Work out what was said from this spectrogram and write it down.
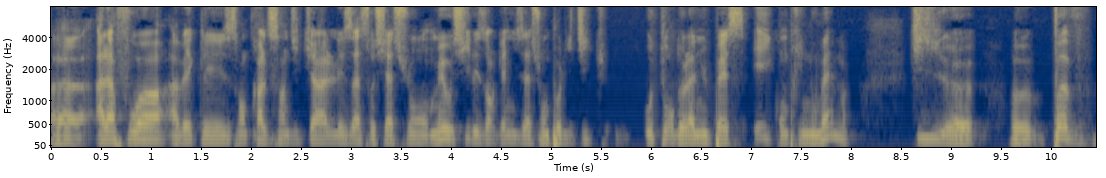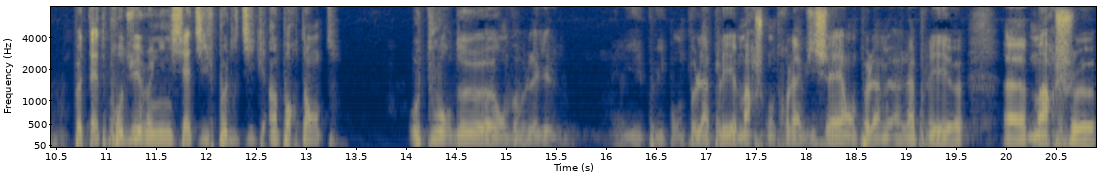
euh, à la fois avec les centrales syndicales, les associations, mais aussi les organisations politiques autour de la NUPES, et y compris nous-mêmes, qui peuvent peut-être produire une initiative politique importante autour de, on on peut l'appeler marche contre la vie chère, on peut l'appeler euh, euh, marche euh,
